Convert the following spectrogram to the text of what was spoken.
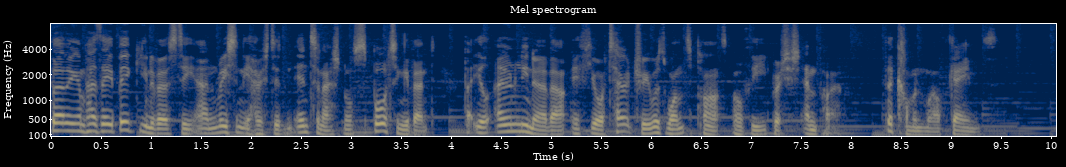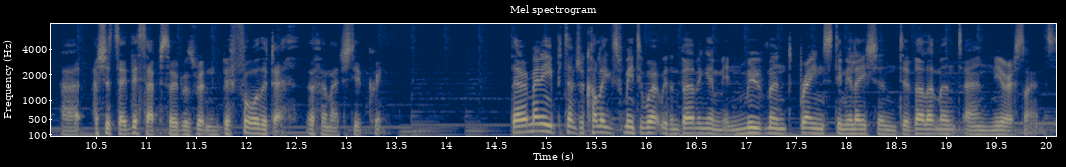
Birmingham has a big university and recently hosted an international sporting event that you'll only know about if your territory was once part of the British Empire, the Commonwealth Games. Uh, I should say this episode was written before the death of Her Majesty the Queen. There are many potential colleagues for me to work with in Birmingham in movement, brain stimulation, development, and neuroscience.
